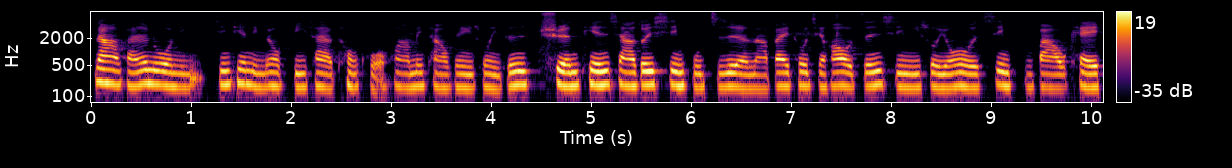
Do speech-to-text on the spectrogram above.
那反正如果你今天你没有鼻塞的痛苦的话，Meta 我跟你说，你真是全天下最幸福之人啊！拜托，请好好珍惜你所拥有的幸福吧。OK，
